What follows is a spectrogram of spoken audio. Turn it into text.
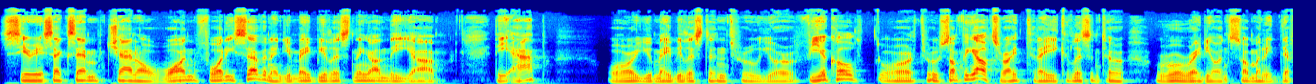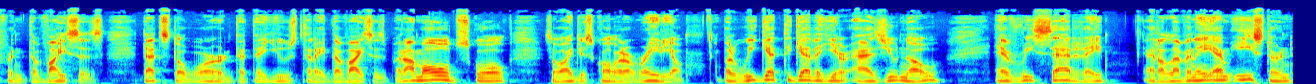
Sirius XM channel 147. And you may be listening on the, uh, the app or you may be listening through your vehicle or through something else, right? Today you can listen to rural radio on so many different devices. That's the word that they use today, devices. But I'm old school, so I just call it a radio. But we get together here, as you know, every Saturday at 11 a.m. Eastern,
